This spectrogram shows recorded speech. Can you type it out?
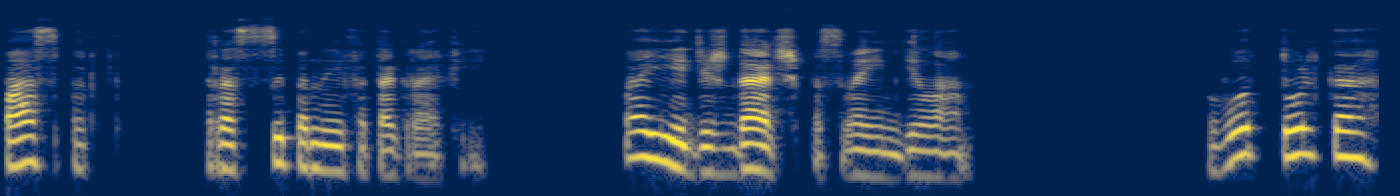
паспорт, рассыпанные фотографии. Поедешь дальше по своим делам. Вот только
